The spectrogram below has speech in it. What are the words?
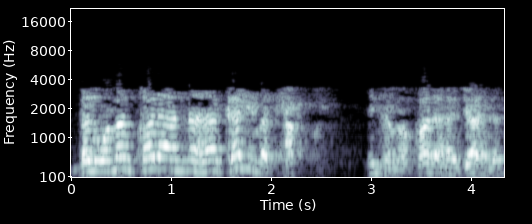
بل ومن قال أنها كلمة حق إنما قالها جهلا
